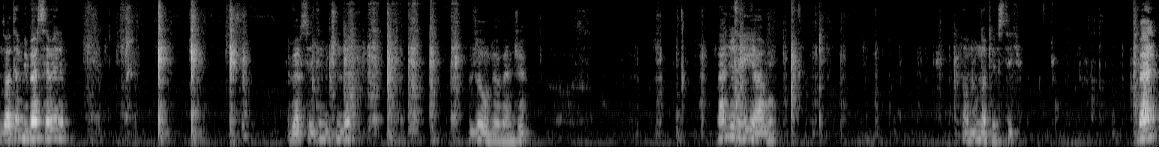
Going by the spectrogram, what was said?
Zaten biber severim. Biber sevdiğim için de güzel oluyor bence. Bence de iyi ya bu. Tamam bunu da kestik. Ben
